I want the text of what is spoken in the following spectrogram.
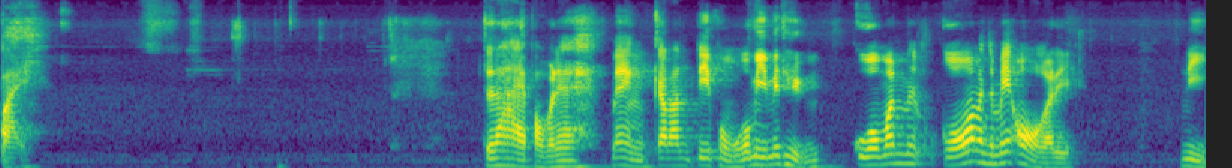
ไป จะได้เปล่าวะเนี่ย แม่งการันตีผมก็มีไม่ถึง กลัวมันกลัวว่ามันจะไม่ออกอะดิ นี่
